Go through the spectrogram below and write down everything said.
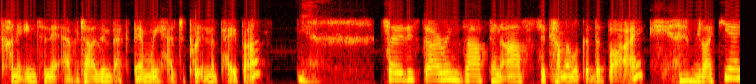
kind of internet advertising back then, we had to put it in the paper. Yeah. So this guy rings up and asks to come and look at the bike. And we're like, yeah,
